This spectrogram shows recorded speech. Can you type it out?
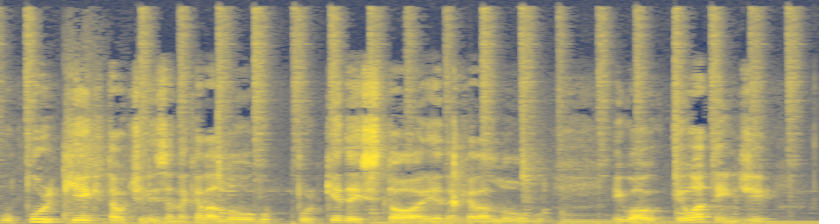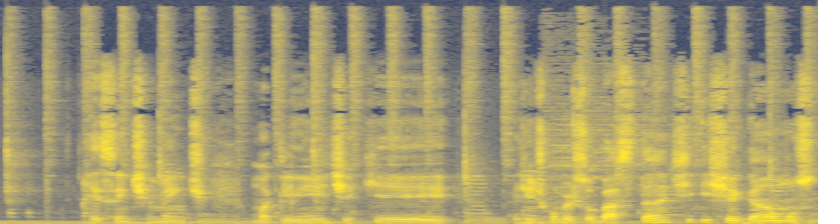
o porquê que está utilizando aquela logo, porquê da história daquela logo. Igual eu atendi recentemente uma cliente que a gente conversou bastante e chegamos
